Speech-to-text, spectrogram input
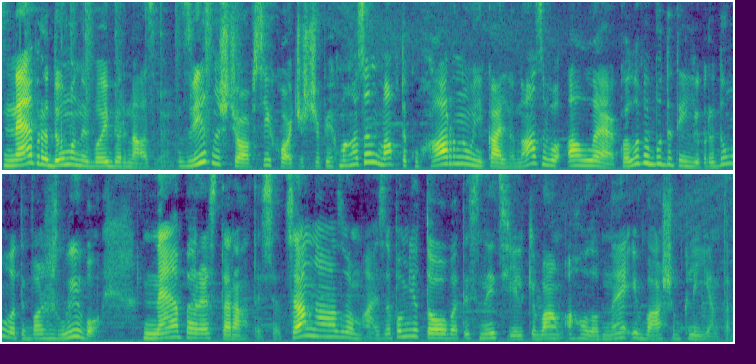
Непродуманий вибір назви. Звісно, що всі хочуть, щоб їх магазин мав таку гарну, унікальну назву, але коли ви будете її придумувати, важливо не перестаратися. Ця назва має запам'ятовуватись не тільки вам, а головне і вашим клієнтам.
